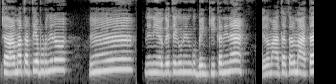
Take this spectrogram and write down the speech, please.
ಚೆನ್ನಾಗಿ ಮಾತಾಡ್ತೀಯ ಬಿಡು ನೀನು? ಹ್ಞೂ ನೀನು ಯೋಗ್ಯತೆಗೂ ನಿನಗೂ ಬೆಂಕಿ ಕಣಿನ? ಏನೋ ಮಾತಾಡ್ತಾಳೆ ಮಾತಾ?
